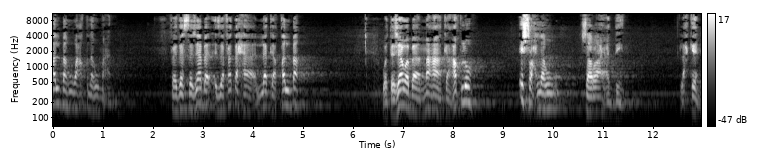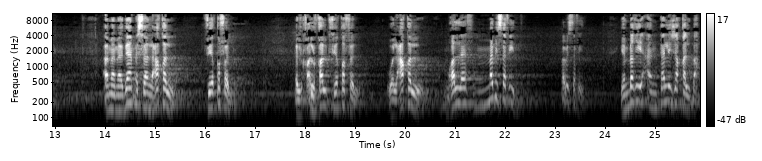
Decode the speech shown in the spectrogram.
قلبه وعقله معا. فإذا استجاب إذا فتح لك قلبه وتجاوب معك عقله اشرح له شرائع الدين الأحكام. أما ما دام مثلا العقل في قفل القلب في قفل والعقل مغلف ما بيستفيد ما بيستفيد. ينبغي أن تلج قلبه.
